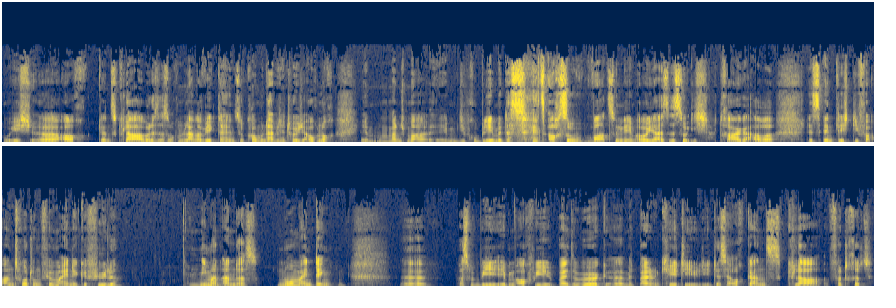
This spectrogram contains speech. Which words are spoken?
wo ich äh, auch ganz klar, aber das ist auch ein langer Weg dahin zu kommen und da habe ich natürlich auch noch ähm, manchmal eben die Probleme, das jetzt auch so wahrzunehmen. Aber ja, es ist so, ich trage aber letztendlich die Verantwortung für meine Gefühle. Niemand anders. Nur mein Denken. Äh, was wie eben auch wie bei The Work äh, mit Byron Katie, die das ja auch ganz klar vertritt.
